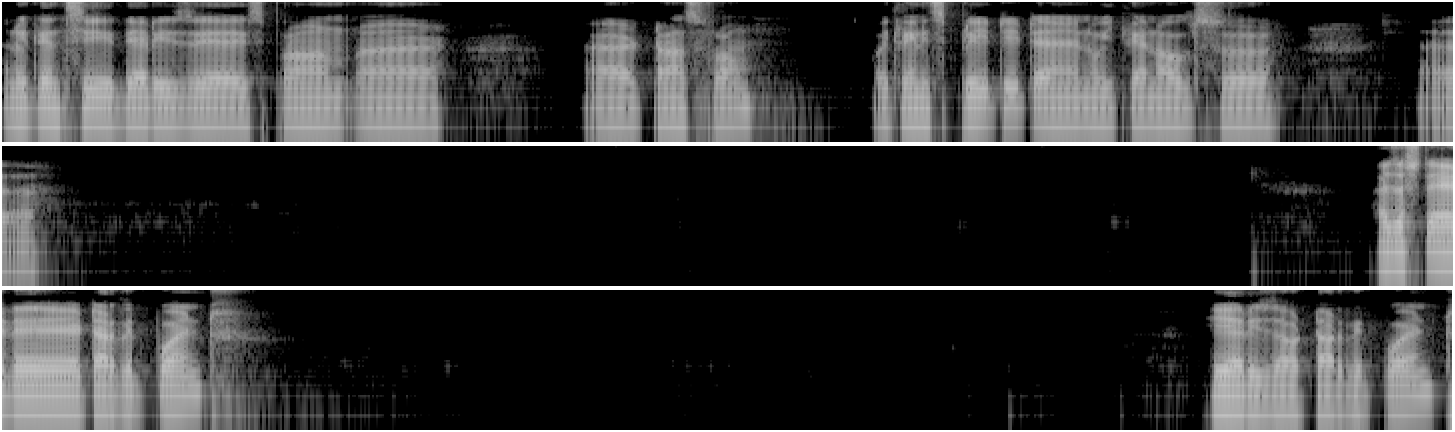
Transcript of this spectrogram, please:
And you can see there is a spawn uh, uh, transform we can split it and we can also uh, I just add a target point. Here is our target point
